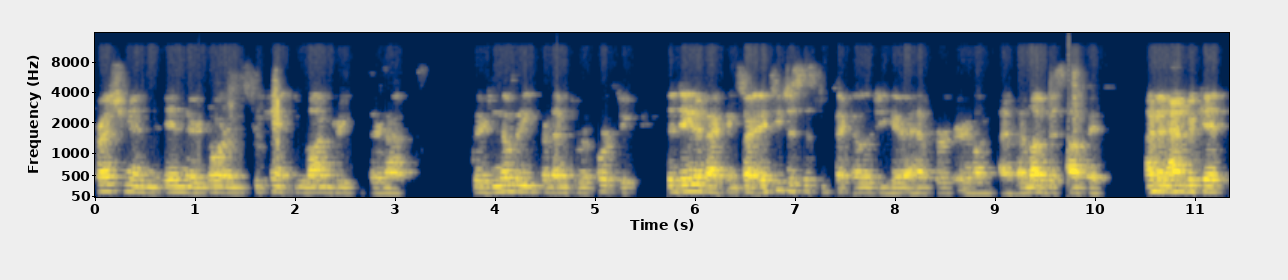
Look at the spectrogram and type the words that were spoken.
freshmen in their dorms who can't do laundry. They're not. There's nobody for them to report to. The data backing. Sorry, I teach assistive technology here. I have for a very long time. I love this topic. I'm an advocate,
